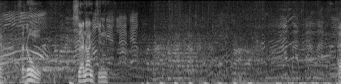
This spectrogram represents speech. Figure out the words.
ยสะดุ้งเสือนอนกินเรียนลาบแล้วบาทสามบาทสี่เอ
